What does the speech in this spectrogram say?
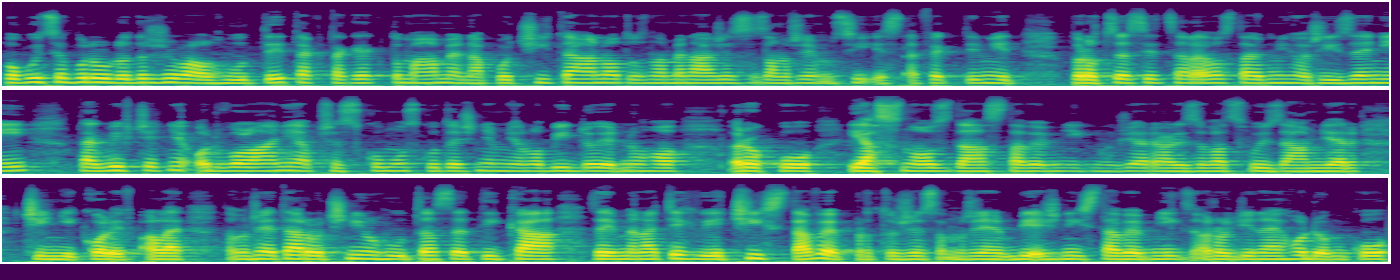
Pokud se budou dodržovat lhuty, tak tak, jak to máme napočítáno, to znamená, že se samozřejmě musí i zefektivnit procesy celého stavebního řízení, tak by včetně odvolání a přeskumu skutečně mělo být do jednoho roku jasno, zda stavebník může realizovat svůj záměr či nikoliv. Ale samozřejmě ta roční lhůta se týká zejména těch větších staveb, protože samozřejmě běžný stavebník z rodinného domku,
